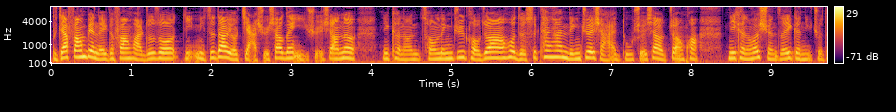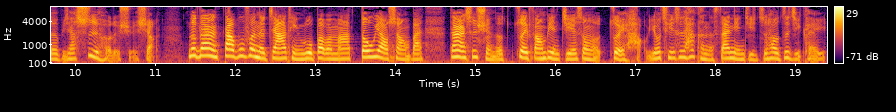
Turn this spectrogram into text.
比较方便的一个方法，就是说你你知道有甲学校跟乙学校，那你可能从邻居口中啊，或者是看看邻居的小孩读学校的状况，你可能会选择一个你觉得比较适合的学校。那当然，大部分的家庭如果爸爸妈妈都要上班，当然是选择最方便接送的最好。尤其是他可能三年级之后自己可以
